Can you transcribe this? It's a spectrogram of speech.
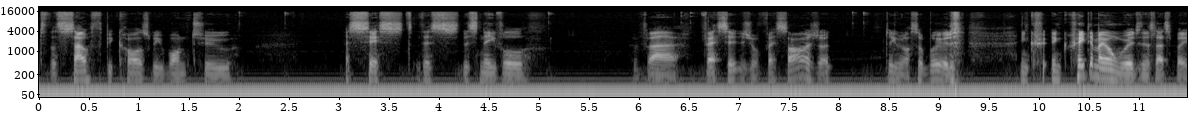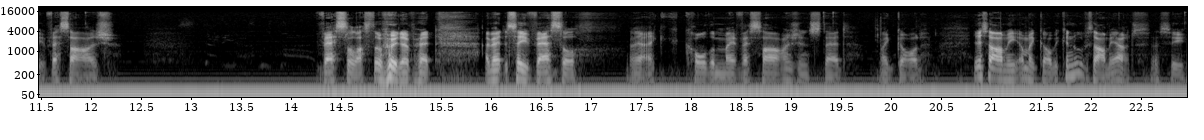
to the south because we want to assist this this naval uh, vestige or vesage. I don't even know what's a word. in, in creating my own words in this let's play, vesage. Vessel, that's the word I meant. I meant to say vessel. I call them my Visage instead. My god. This army, oh my god, we can move this army out. Let's see.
